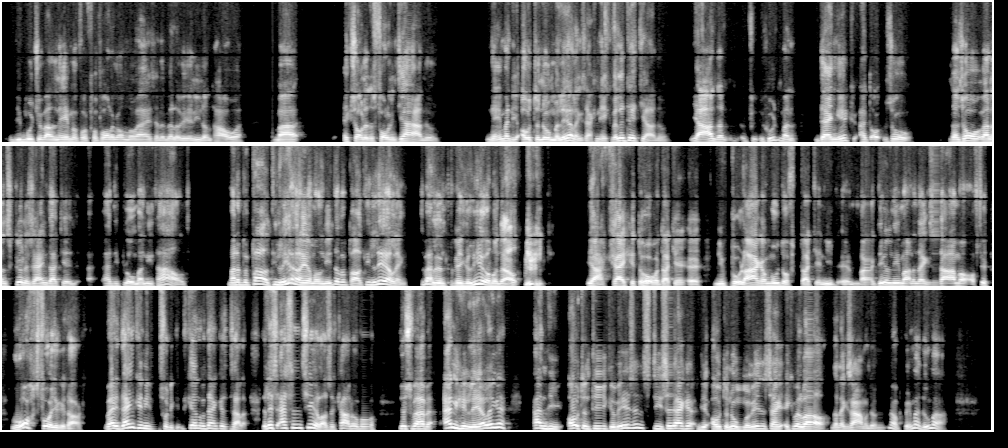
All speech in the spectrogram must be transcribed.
Die moet je wel nemen voor het vervolgonderwijs en dat willen we je niet onthouden. Maar ik zou dit het volgend jaar doen. Nee, maar die autonome leerling zegt, nee, ik wil het dit jaar doen. Ja, dan, goed, maar denk ik, het, zo, dan zou het wel eens kunnen zijn dat je het diploma niet haalt. Maar dat bepaalt die leraar helemaal niet, dat bepaalt die leerling. Terwijl in het reguliere model, ja, krijg je te horen dat je uh, niveau lager moet, of dat je niet uh, mag deelnemen aan een examen, of dit wordt voor je gedacht. Wij denken niet voor de, de kinderen denken zelf. Dat is essentieel als het gaat over. Dus we hebben en leerlingen en die authentieke wezens die zeggen, die autonome wezens zeggen, ik wil wel dat examen doen. Nou prima, doe maar.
